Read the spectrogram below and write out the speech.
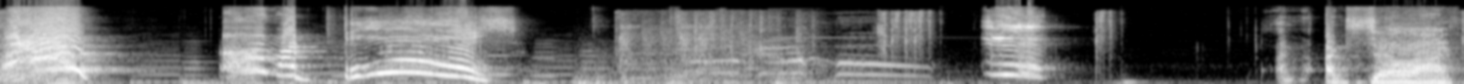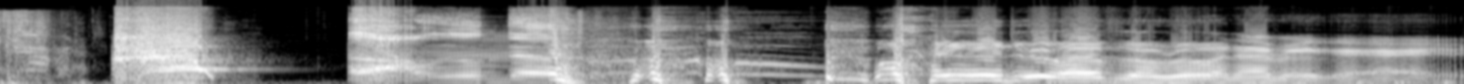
Ah! Oh, my balls! I'm, I'm still alive. Oh no! Why did you have to ruin everything?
